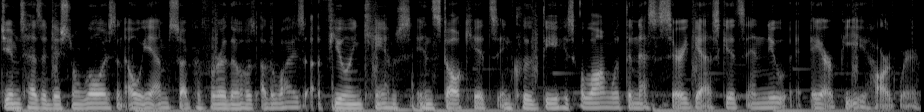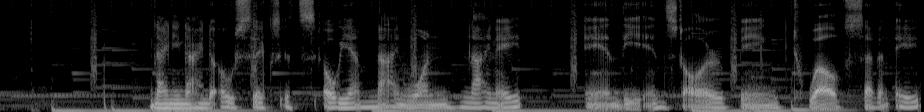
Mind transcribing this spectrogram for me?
Jims has additional rollers than OEM, so I prefer those. Otherwise, uh, Feuling cams install kits include these, along with the necessary gaskets and new ARP hardware. 99 to 06, it's OEM 9198, and the installer being 1278,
